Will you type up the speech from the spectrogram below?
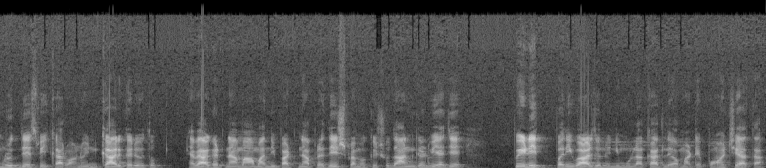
મૃતદેહ સ્વીકારવાનો ઇનકાર કર્યો હતો. હવે આ ઘટનામાં આમ આદમી પાર્ટીના પ્રદેશ પ્રમુખ યશુદાન ગઢવી આજે પીડિત પરિવારજનોની મુલાકાત લેવા માટે પહોંચ્યા હતા.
